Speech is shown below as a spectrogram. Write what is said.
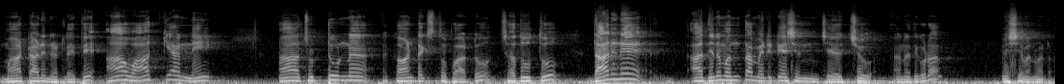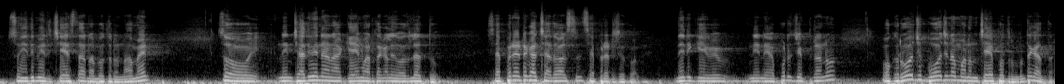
మాట్లాడినట్లయితే ఆ వాక్యాన్ని ఆ చుట్టూ ఉన్న కాంటెక్స్తో పాటు చదువుతూ దానినే ఆ దినమంతా మెడిటేషన్ చేయొచ్చు అన్నది కూడా విషయం అనమాట సో ఇది మీరు చేస్తారు నమ్ముతున్నాను. ఆమె సో నేను చదివినా నాకేం అర్థం కాలేదు వదలొద్దు. సెపరేట్గా చదవాల్సింది సెపరేట్ చదవాలి దీనికి నేను ఎప్పుడు చెప్పినాను ఒకరోజు భోజనం మనం చేయబోతున్నాం. అంతే కదా?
